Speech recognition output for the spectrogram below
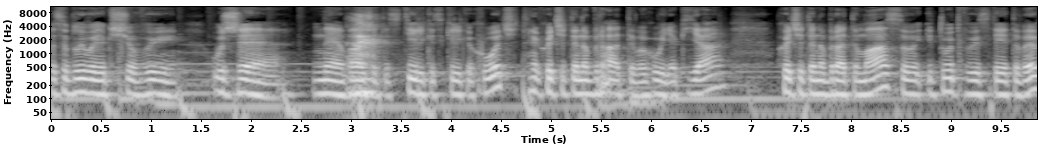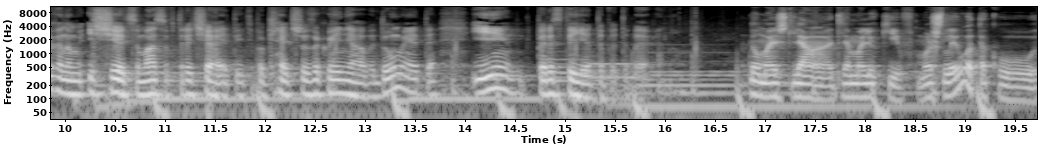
Особливо, якщо ви вже не важите стільки, скільки хочете, хочете набрати вагу, як я, хочете набрати масу, і тут ви стаєте веганом і ще цю масу втрачаєте. Типу, блядь, що за хуйня ви думаєте, і перестаєте бути веганом думаєш, для для малюків можливо таку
